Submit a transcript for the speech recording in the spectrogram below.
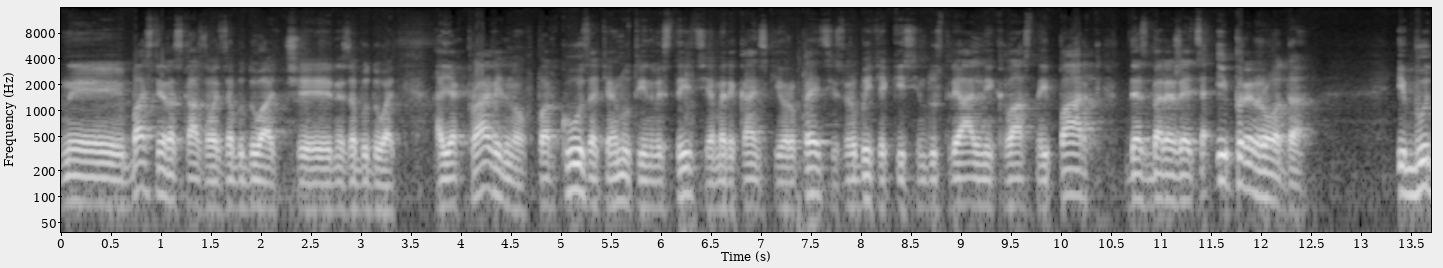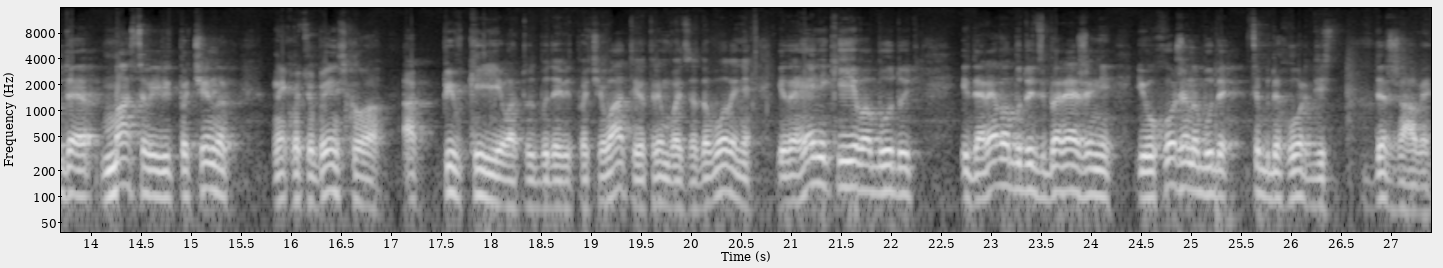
не басні розказувати, забудувати чи не забудувати, а як правильно в парку затягнути інвестиції, американські, європейські, зробити якийсь індустріальний класний парк, де збережеться і природа, і буде масовий відпочинок не Коцюбинського, а пів Києва тут буде відпочивати і отримувати задоволення. І легені Києва будуть, і дерева будуть збережені, і ухожено буде. Це буде гордість держави,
